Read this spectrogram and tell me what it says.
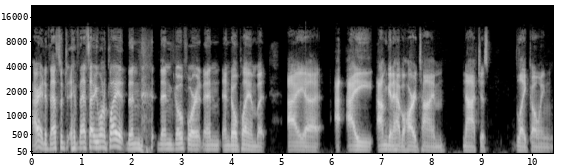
all right, if that's what if that's how you want to play it, then then go for it and and don't play him. But I uh, I, I I'm gonna have a hard time not just like going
